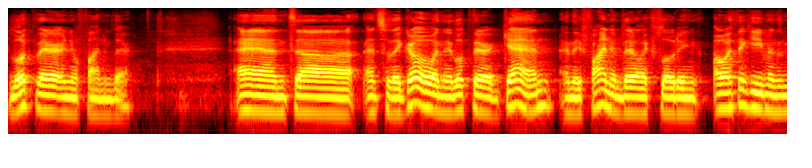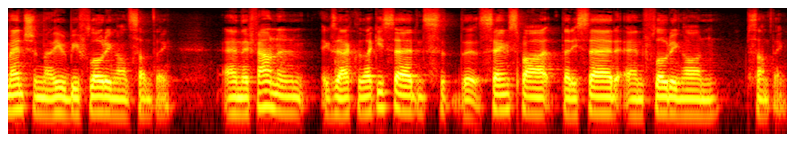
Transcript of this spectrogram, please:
look there, and you'll find him there." And uh, and so they go and they look there again, and they find him there, like floating. Oh, I think he even mentioned that he would be floating on something and they found him exactly like he said, the same spot that he said, and floating on something.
